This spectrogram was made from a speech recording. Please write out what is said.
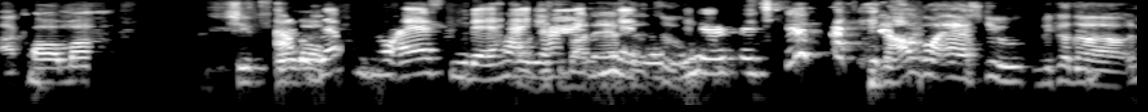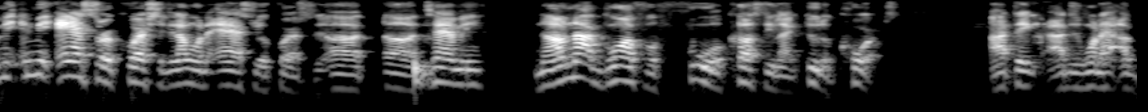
I call mom. She I was definitely gonna ask you that. How you, how you hair no, I was gonna ask you because uh, let me let me answer a question. Then I want to ask you a question. Uh, uh, Tammy. No, I'm not going for full custody like through the courts. I think I just want to have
